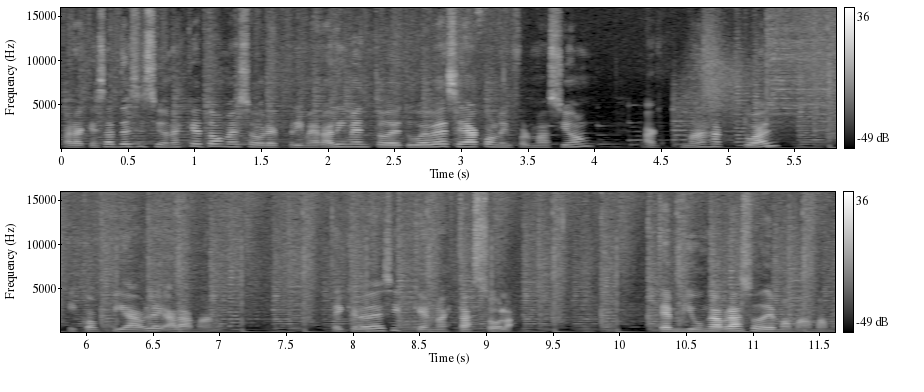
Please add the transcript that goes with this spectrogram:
para que esas decisiones que tomes sobre el primer alimento de tu bebé sea con la información más actual y confiable a la mano. Te quiero decir que no estás sola. Te envío un abrazo de mamá mamá.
